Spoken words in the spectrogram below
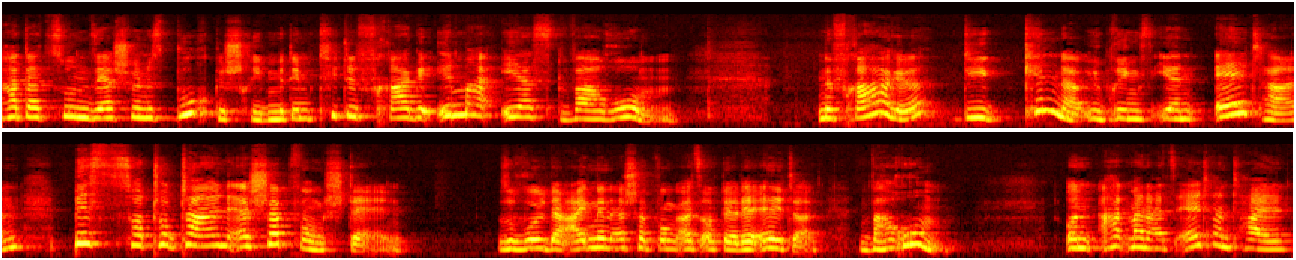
hat dazu ein sehr schönes Buch geschrieben mit dem Titel Frage immer erst warum. Eine Frage, die Kinder übrigens ihren Eltern bis zur totalen Erschöpfung stellen. Sowohl der eigenen Erschöpfung als auch der der Eltern. Warum? Und hat man als Elternteil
